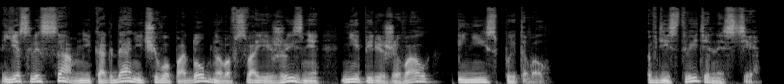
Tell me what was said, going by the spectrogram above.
если сам никогда ничего подобного в своей жизни не переживал и не испытывал. В действительности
